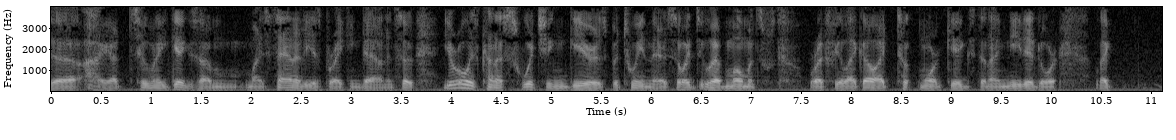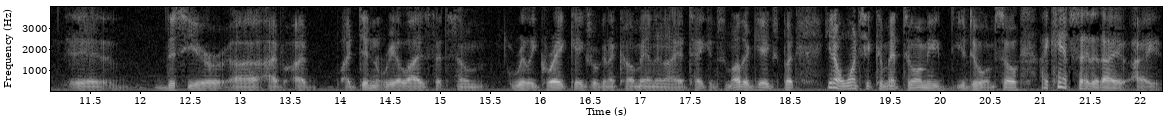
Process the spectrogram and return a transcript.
uh, I got too many gigs. I'm, my sanity is breaking down, and so you're always kind of switching gears between there. So I do have moments where I feel like, oh, I took more gigs than I needed, or like this year, uh, I've, I, I didn't realize that some really great gigs were going to come in, and I had taken some other gigs. But you know, once you commit to them, you, you do them. So I can't say that I, I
